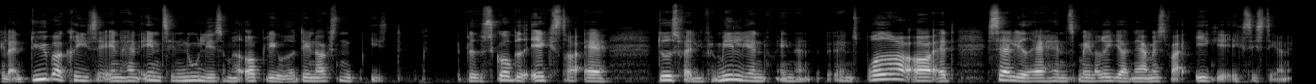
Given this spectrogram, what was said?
eller en dybere krise, end han indtil nu ligesom havde oplevet, og det er nok sådan i- blevet skubbet ekstra af dødsfald i familien, en af hans brødre, og at salget af hans malerier nærmest var ikke eksisterende.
